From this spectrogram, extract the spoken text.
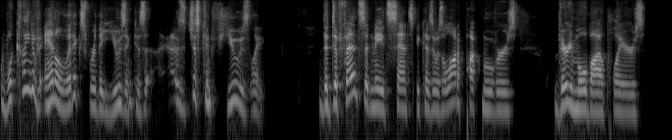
what kind of analytics were they using? Because I was just confused. Like the defense, it made sense because it was a lot of puck movers, very mobile players.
